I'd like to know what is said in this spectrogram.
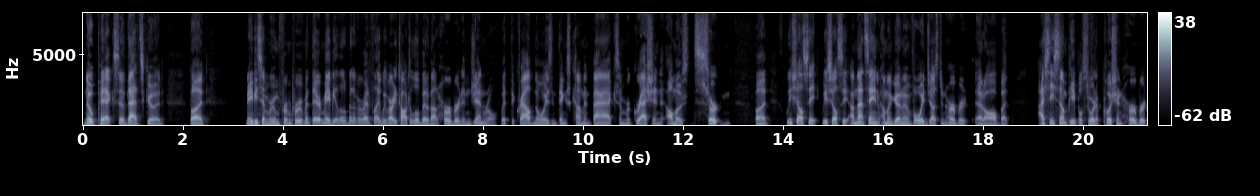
no picks. So that's good. But maybe some room for improvement there. Maybe a little bit of a red flag. We've already talked a little bit about Herbert in general with the crowd noise and things coming back, some regression almost certain, but we shall see. We shall see. I'm not saying I'm going to avoid Justin Herbert at all, but I see some people sort of pushing Herbert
